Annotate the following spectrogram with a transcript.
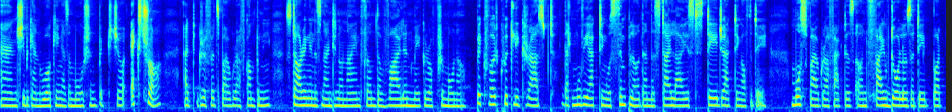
and she began working as a motion picture extra at Griffith's Biograph Company, starring in his 1909 film The Violin Maker of Cremona. Pickford quickly grasped that movie acting was simpler than the stylized stage acting of the day. Most biograph actors earn $5 a day, but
